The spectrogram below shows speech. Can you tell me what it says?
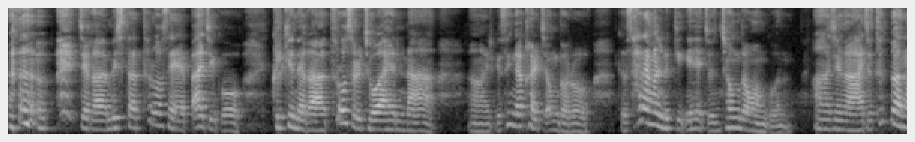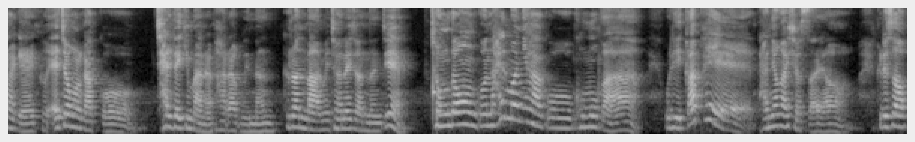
제가 미스터 트롯에 빠지고 그렇게 내가 트롯을 좋아했나 어, 이렇게 생각할 정도로 그 사랑을 느끼게 해준 정동원 군. 아, 제가 아주 특별하게 그 애정을 갖고 잘 되기만을 바라고 있는 그런 마음이 전해졌는지 정동원 군 할머니하고 고모가 우리 카페에 다녀가셨어요. 그래서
